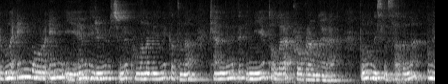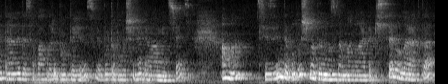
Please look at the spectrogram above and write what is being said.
Ve bunu en doğru, en iyi, en verimli biçimde kullanabilmek adına kendini de bir niyet olarak programlayarak bunun ismi sadana. Bu nedenle de sabahları buradayız ve burada buluşmaya devam edeceğiz. Ama sizin de buluşmadığınız zamanlarda kişisel olarak da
